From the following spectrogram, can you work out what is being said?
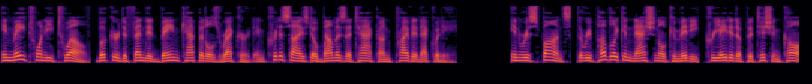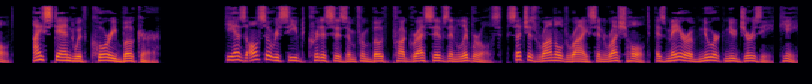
In May 2012, Booker defended Bain Capital's record and criticized Obama's attack on private equity. In response, the Republican National Committee, created a petition called, I Stand with Cory Booker. He has also received criticism from both progressives and liberals, such as Ronald Rice and Rush Holt. As mayor of Newark, New Jersey, he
